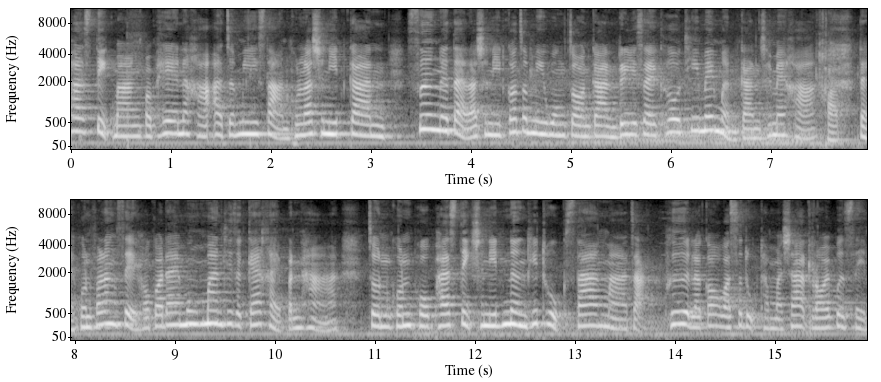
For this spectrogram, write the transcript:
พลาสติกบางประเภทนะคะ อาจจะมีสารคนละชนิดกัน ซึ่งในแต่ละชนิดก็จะมีวงจรการรีไซเคิลที่ไม่เหมือนกันใช่ไหมคะครับแต่คนฝรั่งเศสเขาก็ได้มุ่งมั่นที่จะแก้ไขปัญหา จนค้นพบพลาสติกชนิดหนึ่งที่ถูกสร้างมาจากพืชแล้วก็วัสดุธรรมชาติ100%น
